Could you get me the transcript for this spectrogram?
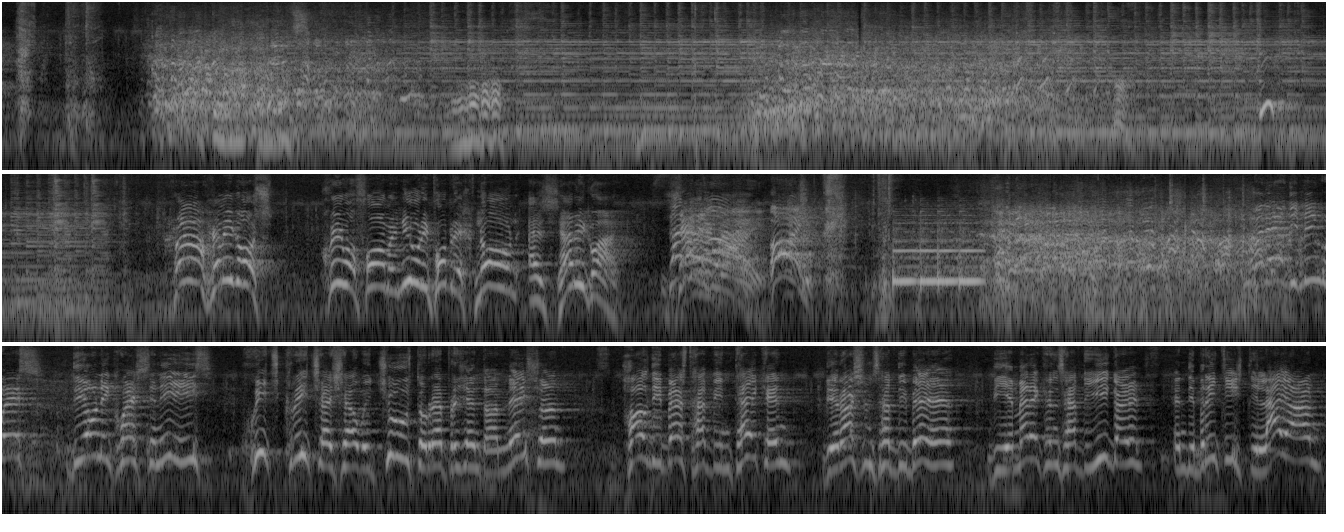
New known as Zariguan. Aye! Aye! Madame Dominguez, the only question is, which creature shall we choose to represent our nation? All the best have been taken. The Russians have the bear, the Americans have the eagle, and the British the lion.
